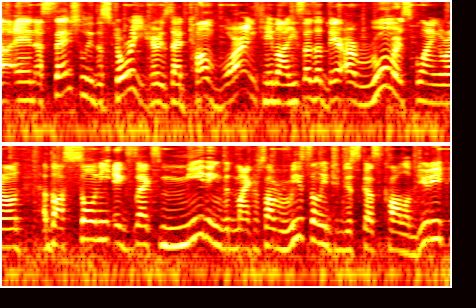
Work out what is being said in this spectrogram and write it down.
uh, and essentially the story here is that Tom Warren came out. He says that there are rumors flying around about Sony execs meeting with Microsoft recently to discuss Call of Duty.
